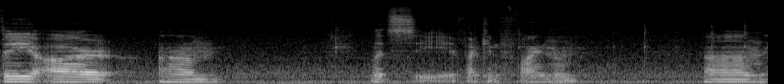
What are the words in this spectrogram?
they are, um, let's see if I can find them. Um,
